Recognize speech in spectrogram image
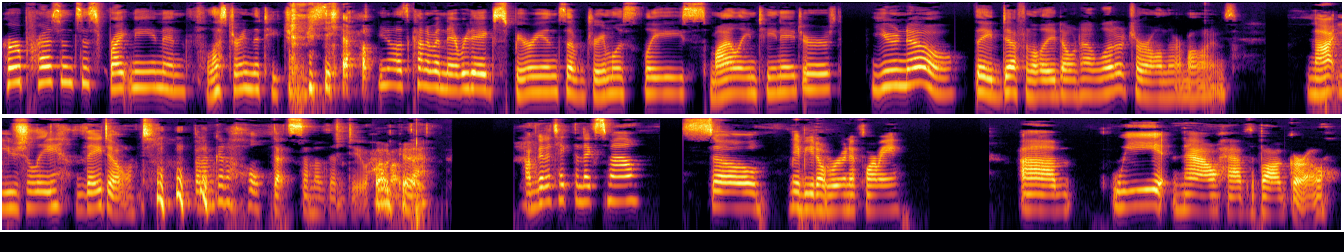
her presence is frightening and flustering the teachers. yeah. You know, it's kind of an everyday experience of dreamlessly smiling teenagers. You know, they definitely don't have literature on their minds. Not usually. They don't. but I'm going to hope that some of them do. How Okay. about that? I'm going to take the next smile. So maybe you don't ruin it for me. Um, we now have the bog girl.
